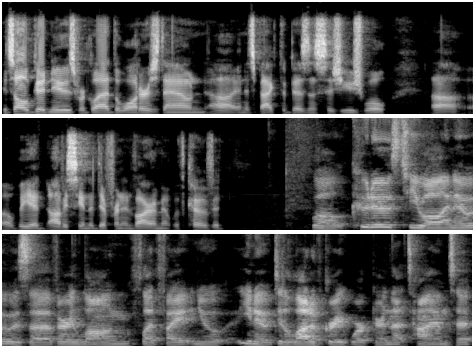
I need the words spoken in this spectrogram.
it's all good news. We're glad the water is down uh, and it's back to business as usual, uh, albeit obviously in a different environment with COVID. Well, kudos to you all. I know it was a very long flood fight, and you you know did a lot of great work during that time to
